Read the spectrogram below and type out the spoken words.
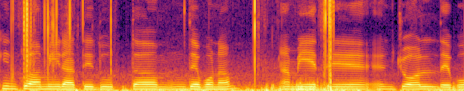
কিন্তু আমি রাতে দুধটা দেবো না, আমি এতে জল দেবো।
